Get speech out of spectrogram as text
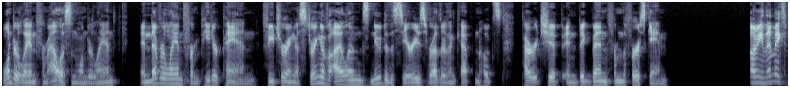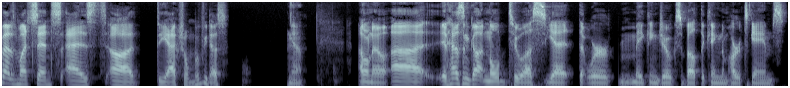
Wonderland from Alice in Wonderland, and Neverland from Peter Pan, featuring a string of islands new to the series rather than Captain Hook's pirate ship and Big Ben from the first game. I mean, that makes about as much sense as uh, the actual movie does. Yeah. I don't know. Uh, it hasn't gotten old to us yet that we're making jokes about the Kingdom Hearts games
